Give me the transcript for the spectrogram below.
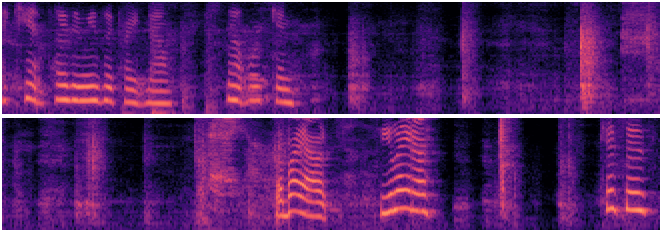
I can't play the music right now. Not working. Bye bye, Alex. See you later. Kisses.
